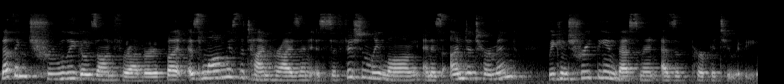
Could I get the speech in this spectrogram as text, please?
Nothing truly goes on forever, but as long as the time horizon is sufficiently long and is undetermined, we can treat the investment as a perpetuity.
